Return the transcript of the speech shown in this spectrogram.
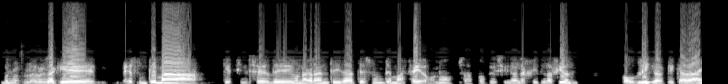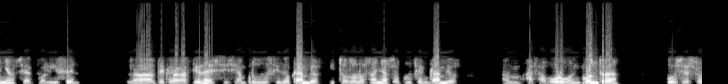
Bueno, la verdad que es un tema que sin ser de una gran entidad es un tema feo, ¿no? O sea, porque si la legislación obliga que cada año se actualicen las declaraciones si se han producido cambios, y todos los años se producen cambios a favor o en contra, pues eso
